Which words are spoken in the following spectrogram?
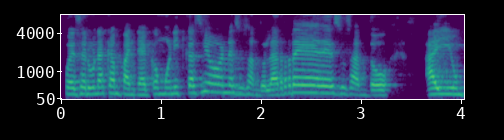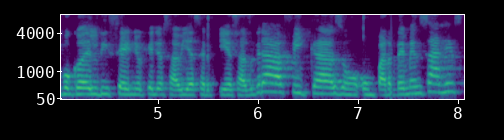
puede ser una campaña de comunicaciones, usando las redes, usando ahí un poco del diseño que yo sabía hacer piezas gráficas o un par de mensajes.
